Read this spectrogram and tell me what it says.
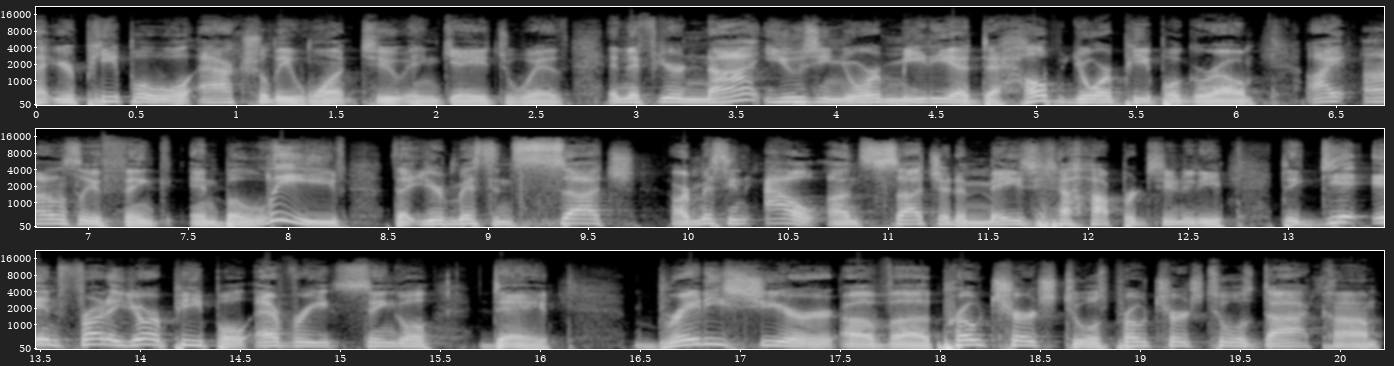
that your people will actually want to engage with. And if you're not using your media to help your people grow, I honestly think and believe that you're missing such are missing out on such an amazing opportunity to get in front of your people every single day. Brady Shear of uh, Pro Church Tools, prochurchtools.com,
